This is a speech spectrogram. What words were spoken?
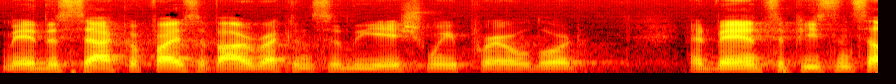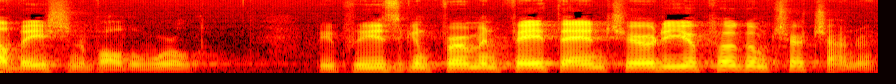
May the sacrifice of our reconciliation, we pray, O Lord, advance the peace and salvation of all the world. Be pleased to confirm in faith and charity your pilgrim church on earth,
